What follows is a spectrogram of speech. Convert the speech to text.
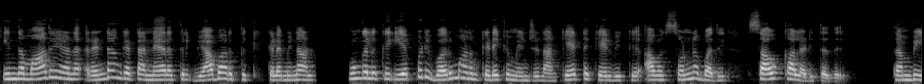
இந்த மாதிரியான இரண்டாங்கெட்ட நேரத்தில் வியாபாரத்துக்கு கிளம்பினால் உங்களுக்கு எப்படி வருமானம் கிடைக்கும் என்று நான் கேட்ட கேள்விக்கு அவர் சொன்ன பதில் சவுக்கால் அடித்தது. தம்பி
